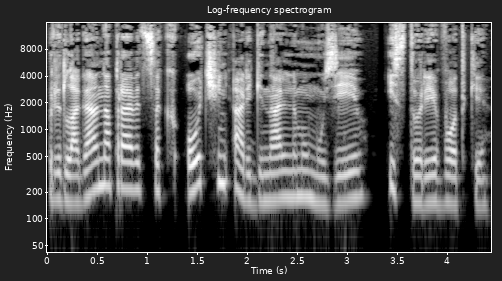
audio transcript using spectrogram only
Предлагаю направиться к очень оригинальному музею истории водки.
